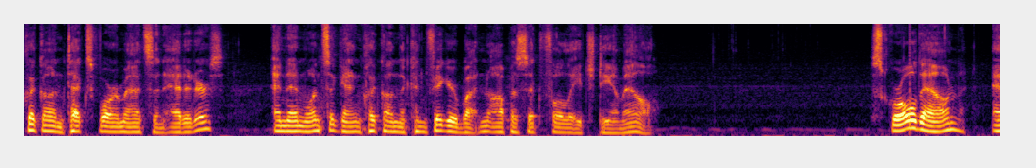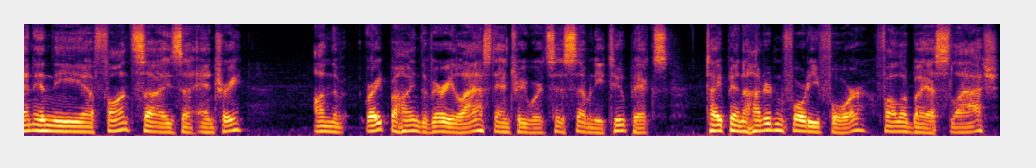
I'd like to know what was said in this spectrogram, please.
click on text formats and editors, and then once again click on the configure button opposite full HTML. Scroll down and in the uh, font size uh, entry, on the right behind the very last entry where it says 72 pix, type in 144 followed by a slash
